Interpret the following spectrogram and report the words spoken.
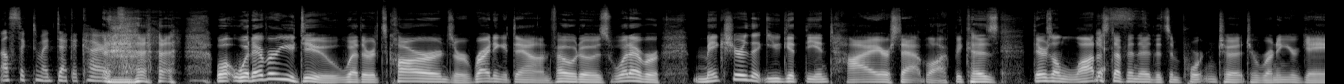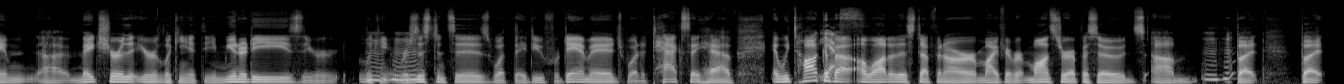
I'll stick to my deck of cards. Well, whatever you do, whether it's cards or writing it down, photos, whatever, make sure that you get the entire stat block because there's a lot of Yes. stuff in there that's important to, to running your game. Uh, make sure that you're looking at the immunities, you're looking at resistances, what they do for damage, what attacks they have. And we talk Yes. about a lot of this stuff in our My Favorite Monster episodes. Um, But, but,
